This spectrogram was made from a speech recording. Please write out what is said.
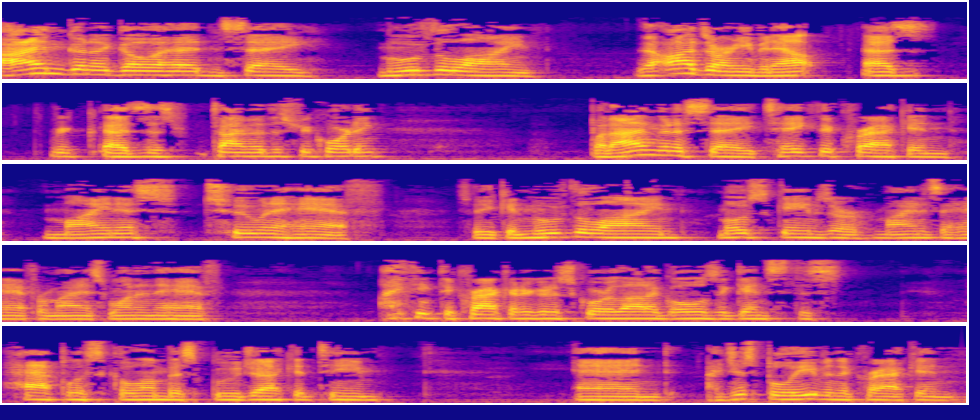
I'm going to go ahead and say move the line. The odds aren't even out as as this time of this recording, but I'm going to say take the Kraken minus two and a half. So you can move the line. Most games are minus a half or minus one and a half. I think the Kraken are going to score a lot of goals against this hapless Columbus Blue Jacket team. And I just believe in the Kraken,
